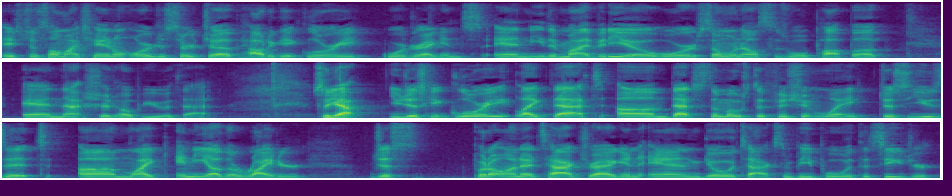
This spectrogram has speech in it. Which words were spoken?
it's just on my channel, or just search up how to get glory war dragons, and either my video or someone else's will pop up, and that should help you with that. So yeah, you just get glory like that. Um, that's the most efficient way. Just use it um, like any other rider. Just put it on attack dragon and go attack some people with the sieger.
